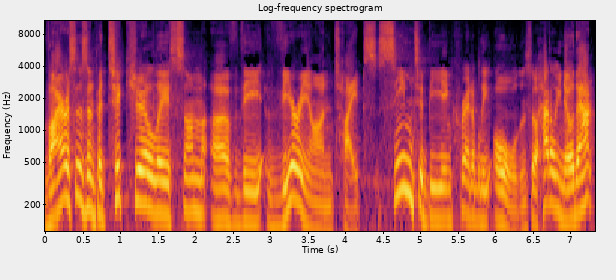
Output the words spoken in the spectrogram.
Viruses, and particularly some of the virion types, seem to be incredibly old. And so how do we know that?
